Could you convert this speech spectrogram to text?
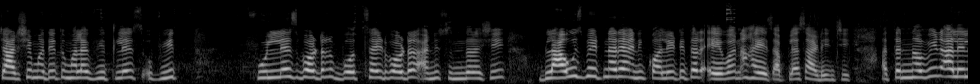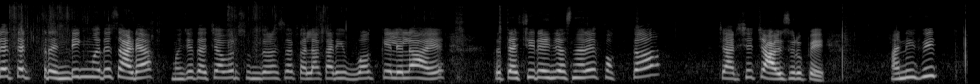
चारशेमध्ये तुम्हाला विथलेस with full lace border both side border आणि सुंदर अशी ब्लाऊज भेटणार आहे आणि क्वालिटी तर एवन आहेच आपल्या साडींची. आता नवीन आलेल्या त्या ट्रेंडिंगमध्ये साड्या म्हणजे त्याच्यावर सुंदर असं कलाकारी वर्क केलेलं आहे. तर त्याची रेंज असणार आहे फक्त चारशे चाळीस रुपये. आणि विथ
